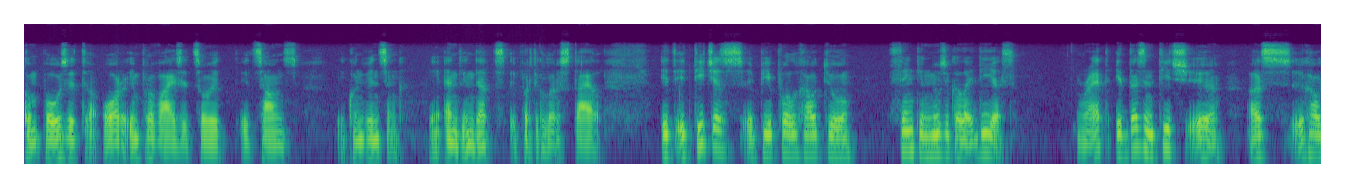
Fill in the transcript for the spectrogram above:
compose it or improvise it so it, it sounds convincing and in that particular style. It, it teaches people how to think in musical ideas, right? It doesn't teach uh, us how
